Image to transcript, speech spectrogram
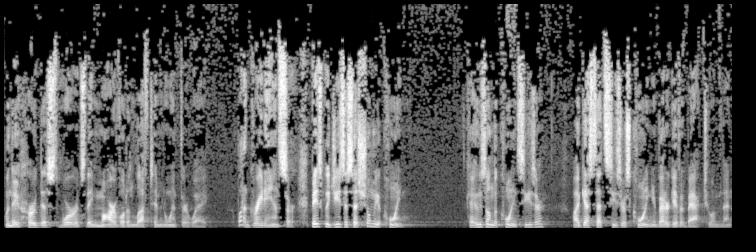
When they heard these words, they marveled and left him and went their way. What a great answer. Basically, Jesus says, Show me a coin. Okay, who's on the coin? Caesar? Well, I guess that's Caesar's coin. You better give it back to him then.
